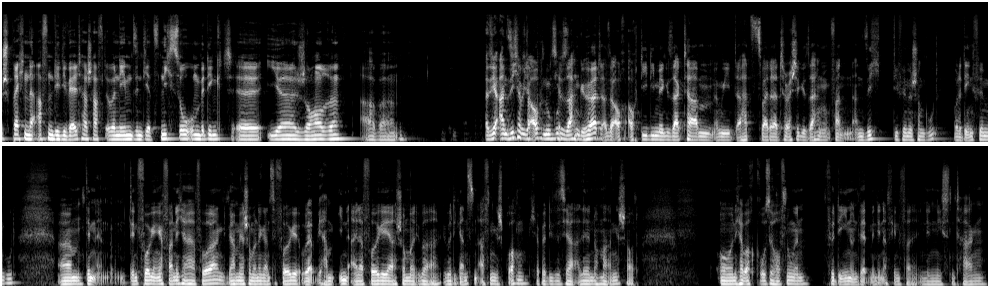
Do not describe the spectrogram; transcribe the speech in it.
sprechende Affen, die die Weltherrschaft übernehmen, sind jetzt nicht so unbedingt äh, ihr Genre, aber also ja, an sich habe ich auch nur gute Sachen gehört. Also auch, auch die, die mir gesagt haben, irgendwie, da hat es zwei, drei trashige Sachen, fanden an sich die Filme schon gut oder den Film gut. Ähm, den, den Vorgänger fand ich ja hervorragend. Wir haben ja schon mal eine ganze Folge, oder wir haben in einer Folge ja schon mal über, über die ganzen Affen gesprochen. Ich habe ja dieses Jahr alle nochmal angeschaut. Und ich habe auch große Hoffnungen für den und werde mir den auf jeden Fall in den nächsten Tagen,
